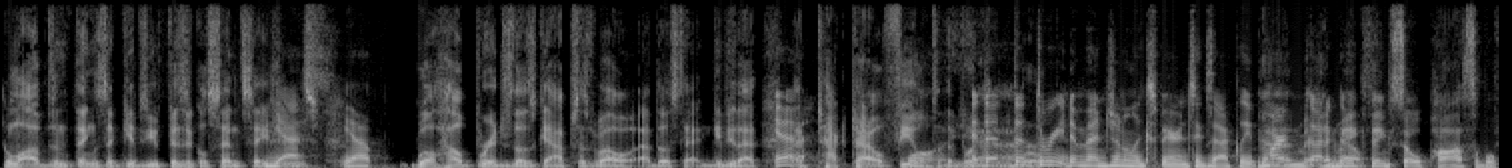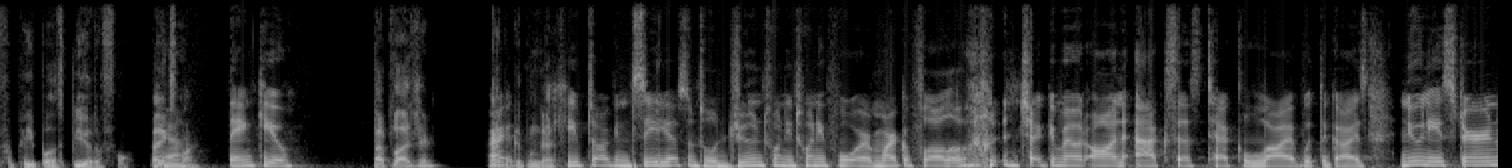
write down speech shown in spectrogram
gloves and things that gives you physical sensations Yes. Yep. will help bridge those gaps as well. Uh, those ta- give you that, Yeah. that tactile feel to the Boy, virtual The, the three dimensional experience, exactly. Yeah, Marc, and, gotta and go. make things so possible for people. It's beautiful. Thanks, Yeah. Marc. Thank you. My pleasure. All Have a right, good one, keep talking CES until June 2024. Marc Aflalo, check him out on Access Tech Live with the guys, noon Eastern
